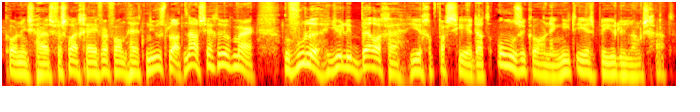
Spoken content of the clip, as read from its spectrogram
Koningshuisverslaggever van het Nieuwsblad. Nou, zegt u het maar. Voelen jullie Belgen hier gepasseerd dat onze koning niet eerst bij jullie langs gaat?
